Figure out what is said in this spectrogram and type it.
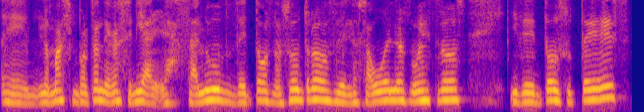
eh, lo más importante acá sería la salud de todos nosotros, de los abuelos nuestros y de todos ustedes.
